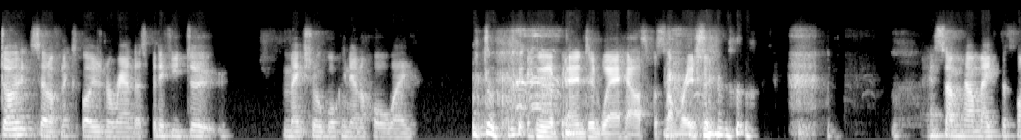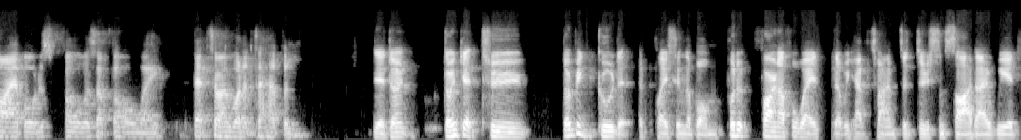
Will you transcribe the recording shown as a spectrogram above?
Don't set off an explosion around us, but if you do, make sure you're walking down a hallway. in an abandoned warehouse for some reason. and somehow make the fireball just follow us up the hallway. That's how I want it to happen. yeah, don't don't get too don't be good at, at placing the bomb. Put it far enough away that we have time to do some side eye weird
